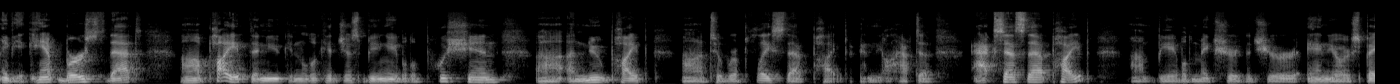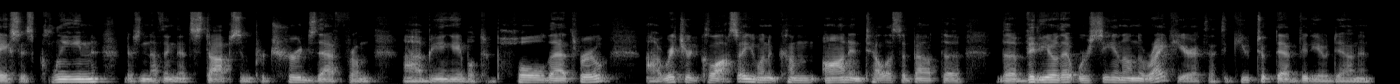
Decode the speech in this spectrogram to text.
If you can't burst that uh, pipe, then you can look at just being able to push in uh, a new pipe uh, to replace that pipe. And you'll have to access that pipe um, be able to make sure that your annular space is clean. There's nothing that stops and protrudes that from uh, being able to pull that through. Uh, Richard Colossa, you want to come on and tell us about the, the video that we're seeing on the right here? I think you took that video down in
